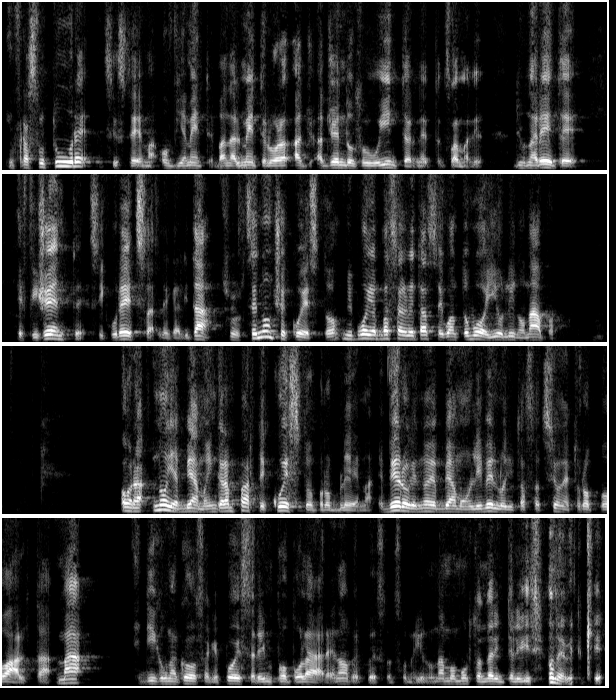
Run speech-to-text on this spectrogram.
Infrastrutture, sistema, ovviamente, banalmente, agendo su internet, insomma, di, di una rete efficiente, sicurezza, legalità. Se non c'è questo, mi puoi abbassare le tasse quanto vuoi, io lì non apro. Ora, noi abbiamo in gran parte questo problema. È vero che noi abbiamo un livello di tassazione troppo alta, ma e dico una cosa che può essere impopolare, no? per questo insomma, io non amo molto andare in televisione perché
